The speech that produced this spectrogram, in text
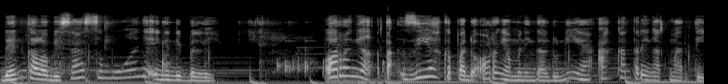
dan kalau bisa semuanya ingin dibeli. Orang yang takziah kepada orang yang meninggal dunia akan teringat mati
